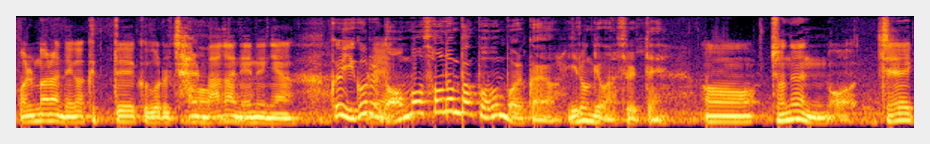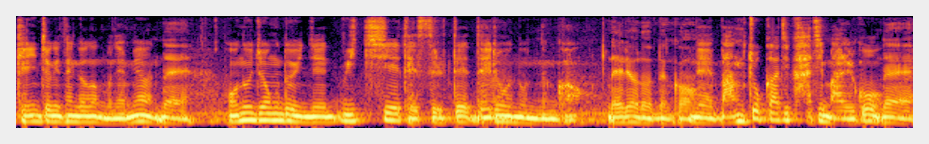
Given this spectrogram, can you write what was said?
얼마나 내가 그때 그거를 잘 어. 막아내느냐. 그 이거를 네. 넘어서는 방법은 뭘까요? 이런 게 왔을 때. 어 저는 어, 제 개인적인 생각은 뭐냐면 네. 어느 정도 이제 위치에 됐을 때 내려놓는 거. 내려놓는 거. 네, 망조까지 가지 말고 네.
